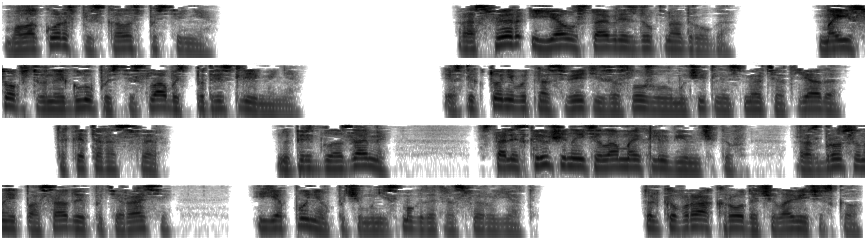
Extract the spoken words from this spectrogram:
Молоко расплескалось по стене. Росфер и я уставились друг на друга. Мои собственные глупости и слабость потрясли меня. Если кто-нибудь на свете заслуживал мучительной смерти от яда, так это Росфер. Но перед глазами стали скрюченные тела моих любимчиков, разбросанные по саду и по террасе, и я понял, почему не смог дать Росферу яд. Только враг рода человеческого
